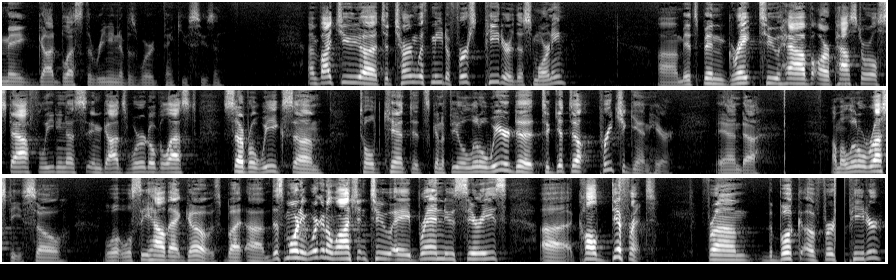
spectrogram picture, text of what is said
And may God bless the reading of his word. Thank you, Susan. I invite you uh, to turn with me to 1 Peter this morning. Um, it's been great to have our pastoral staff leading us in God's word over the last several weeks. Um, told Kent it's going to feel a little weird to, to get to preach again here. And uh, I'm a little rusty, so we'll, we'll see how that goes. But uh, this morning, we're going to launch into a brand new series uh, called Different from the book of First Peter.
